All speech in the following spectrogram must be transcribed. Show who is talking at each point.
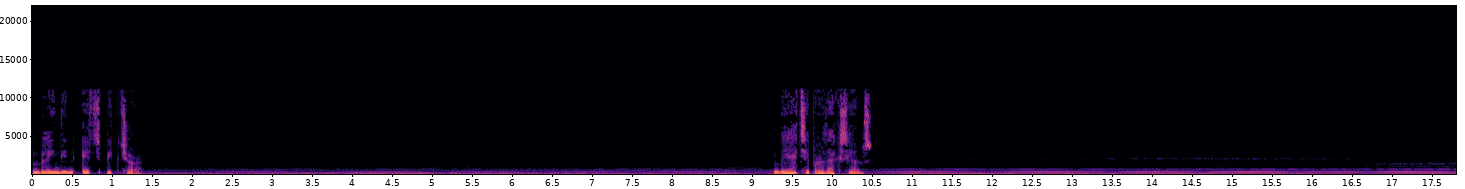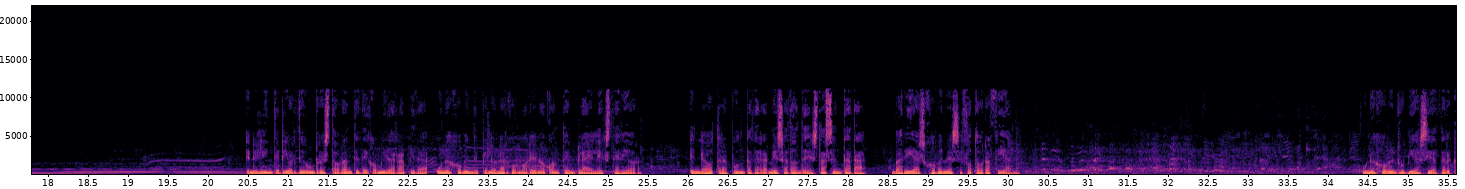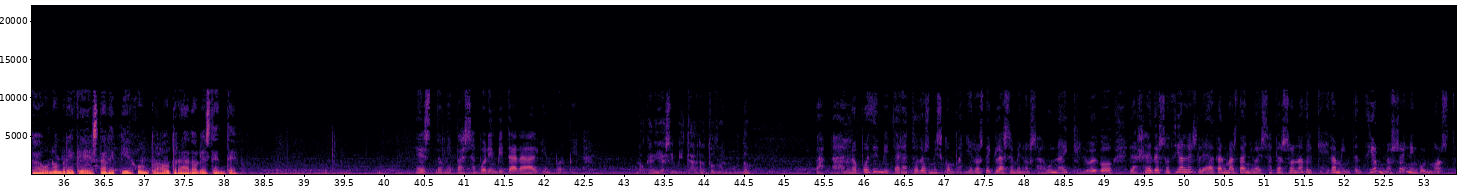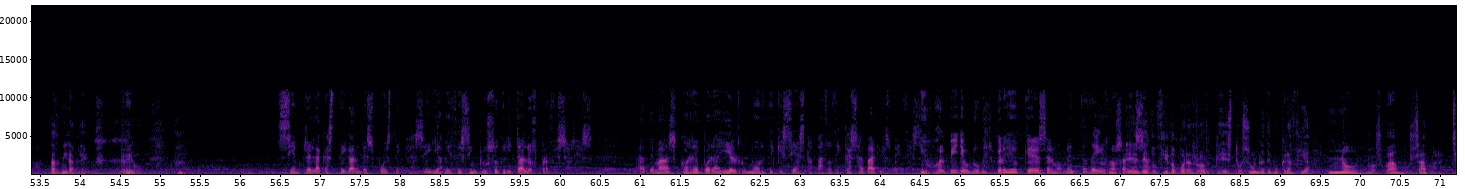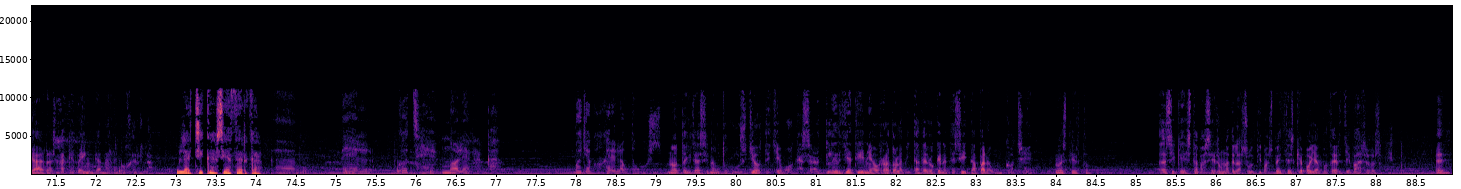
Speaker 1: Blinding Edge Picture. BH Productions. En el interior de un restaurante de comida rápida, una joven de pelo largo moreno contempla el exterior. En la otra punta de la mesa donde está sentada, varias jóvenes se fotografían. Una joven rubia se acerca a un hombre que está de pie junto a otra adolescente.
Speaker 2: Esto me pasa por invitar a alguien por pena.
Speaker 3: ¿No querías invitar a todo el mundo?
Speaker 2: Papá, no puedo invitar a todos mis compañeros de clase menos a una y que luego las redes sociales le hagan más daño a esa persona del que era mi intención. No soy ningún monstruo.
Speaker 3: Admirable, creo.
Speaker 2: Siempre la castigan después de clase y a veces incluso grita a los profesores. Además, corre por ahí el rumor de que se ha escapado de casa varias veces.
Speaker 4: Igual pilla un Uber.
Speaker 2: Creo que es el momento de irnos a
Speaker 3: He
Speaker 2: casa.
Speaker 3: deducido por error que esto es una democracia. No nos vamos a marchar hasta que vengan a recogerla.
Speaker 1: La chica se acerca.
Speaker 4: Ah, el coche no le arranca. Voy a coger el autobús.
Speaker 3: No te irás en autobús, yo te llevo a casa. Claire ya tiene ahorrado la mitad de lo que necesita para un coche. ¿No es cierto? Así que esta va a ser una de las últimas veces que voy a poder llevaros. ¿Eh?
